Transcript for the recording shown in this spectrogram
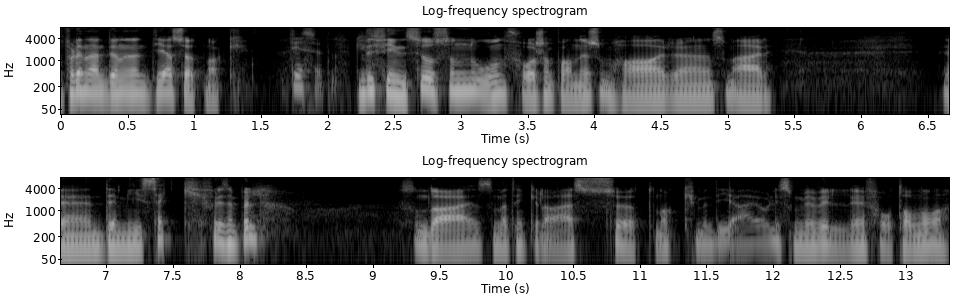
For den er, den, de er søte nok. Det fins jo også noen få champagner som, har, eh, som er eh, demi-sec, f.eks. Som, er, som jeg tenker da er søte nok. Men de er jo liksom i veldig fåtall nå, da.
